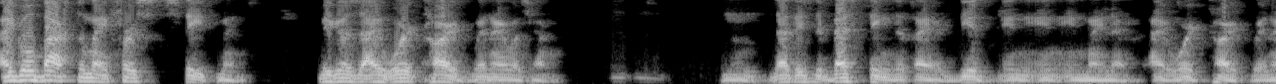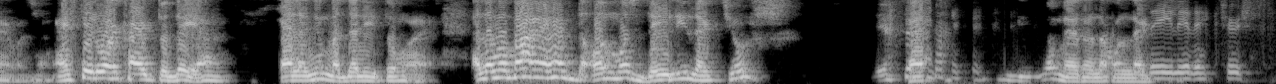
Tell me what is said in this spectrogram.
I go back to my first statement because I worked hard when I was young. Mm, that is the best thing that I did in, in, in my life. I worked hard when I was young. I still work hard today. Ah. Kala nyo, madali itong... Alam mo ba, I have the almost daily lectures. Yeah. no, meron akong like... Daily lectures.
